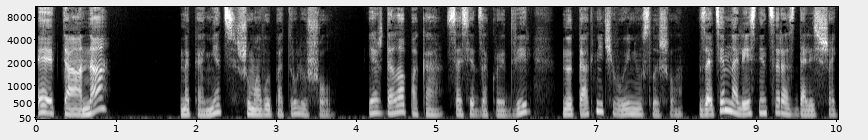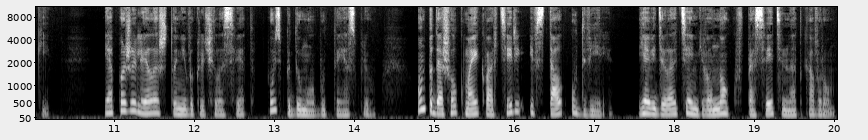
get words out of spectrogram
«Это она?» Наконец шумовой патруль ушел. Я ждала, пока сосед закроет дверь, но так ничего и не услышала. Затем на лестнице раздались шаги. Я пожалела, что не выключила свет. Пусть бы думал, будто я сплю. Он подошел к моей квартире и встал у двери. Я видела тень его ног в просвете над ковром.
